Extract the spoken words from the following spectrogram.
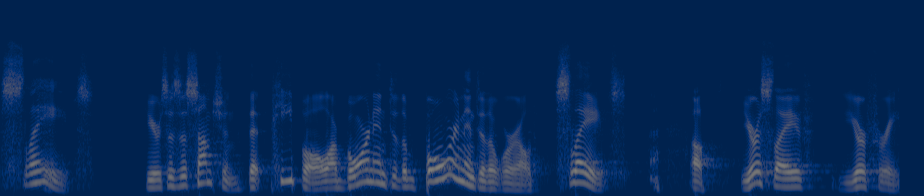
slaves. Here's his assumption that people are born into the born into the world slaves. Oh, you're a slave, you're free.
